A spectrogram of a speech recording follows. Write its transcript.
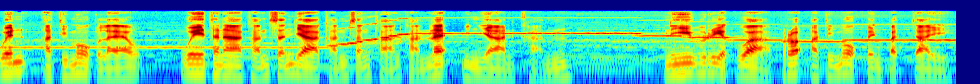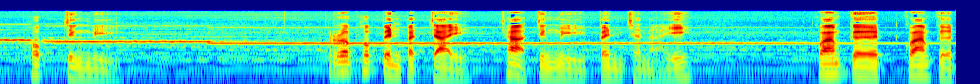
เว้นอธิโมกแล้ว เวทนาขันสัญญาขันสังขารขันและวิญญาณขัน นี้เรียกว่าเพราะอธิโมกเป็นปัจจัยพบจึงมี เพราะพบเป็นปัจจัยชาติจึงมีเป็นไฉนความเกิด ความเกิด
